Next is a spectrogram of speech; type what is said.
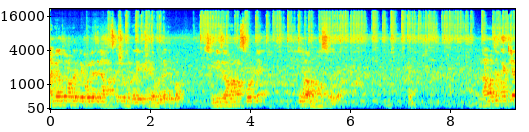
আমিও তোমাদেরকে বলে দিলাম, আজকে করে এই বিষয়ে বলে দেবো। সে নিজেও নামাজ পড়বে, তোমরাও নামাজ পড়বে। নামাজে থাকলে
